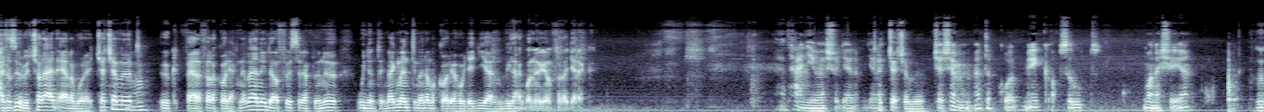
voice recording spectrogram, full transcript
Ez az őrült család elrabol egy csecsemőt, Aha. ők fel, fel akarják nevelni, de a főszereplő nő úgy dönt, hogy megmenti, mert nem akarja, hogy egy ilyen világban nőjön fel a gyerek. Hát hány éves a gyerek? Egy csecsemő. Csecsemő? Hát akkor még abszolút van esélye. Hm.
